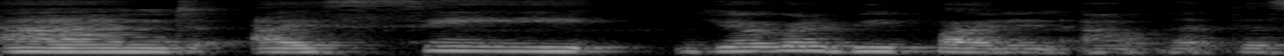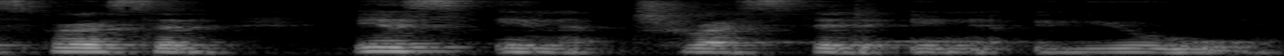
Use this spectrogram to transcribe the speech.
and I see you're going to be finding out that this person is interested in you.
